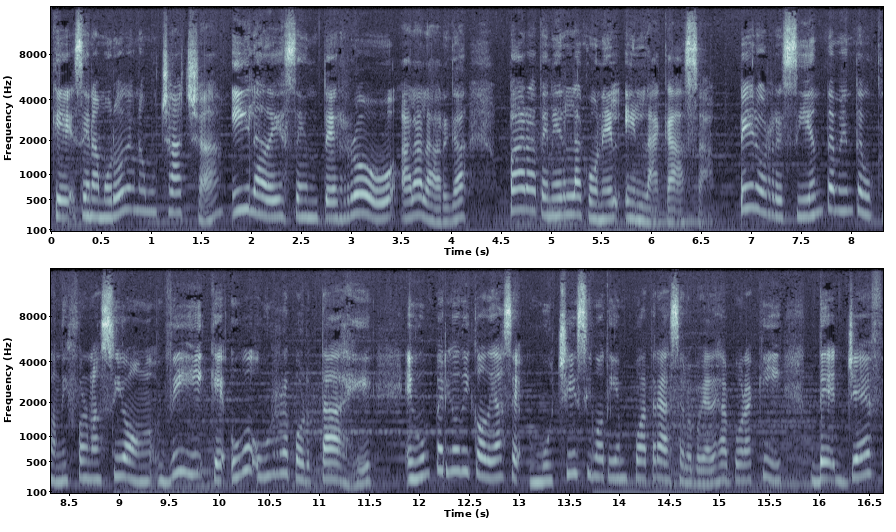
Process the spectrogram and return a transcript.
que se enamoró de una muchacha y la desenterró a la larga para tenerla con él en la casa. Pero recientemente buscando información vi que hubo un reportaje en un periódico de hace muchísimo tiempo atrás, se lo voy a dejar por aquí, de Jeff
